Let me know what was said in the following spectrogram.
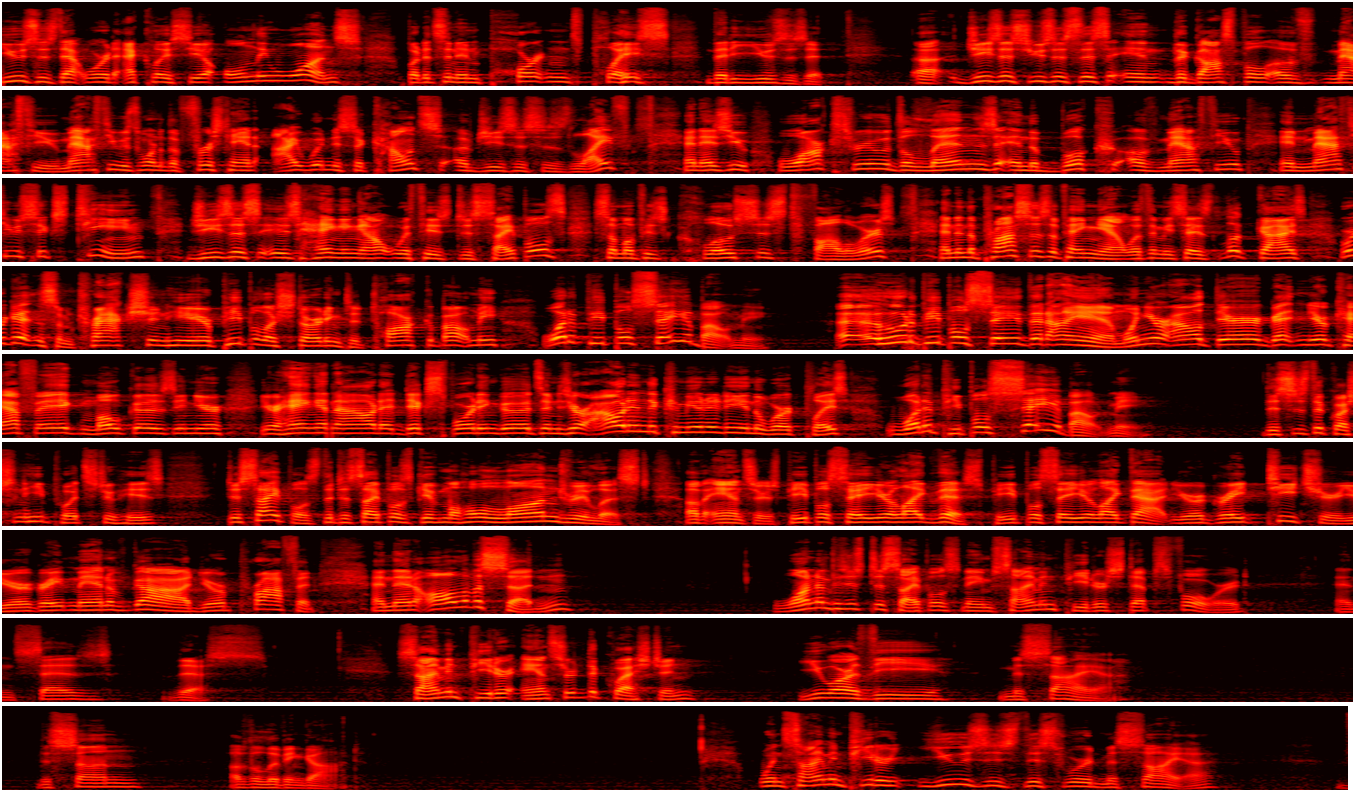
uses that word ecclesia only once, but it's an important place that he uses it. Uh, Jesus uses this in the Gospel of Matthew. Matthew is one of the firsthand eyewitness accounts of Jesus' life. And as you walk through the lens in the book of Matthew, in Matthew 16, Jesus is hanging out with his disciples, some of his closest followers. And in the process of hanging out with them, he says, Look, guys, we're getting some traction here. People are starting to talk about me. What do people say about me? Uh, who do people say that I am? When you're out there getting your cafe mochas and you're, you're hanging out at Dick's Sporting Goods and you're out in the community in the workplace, what do people say about me? This is the question he puts to his disciples. The disciples give him a whole laundry list of answers. People say you're like this. People say you're like that. You're a great teacher. You're a great man of God. You're a prophet. And then all of a sudden, one of his disciples, named Simon Peter, steps forward and says this Simon Peter answered the question, You are the Messiah, the Son of the living God. When Simon Peter uses this word Messiah,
